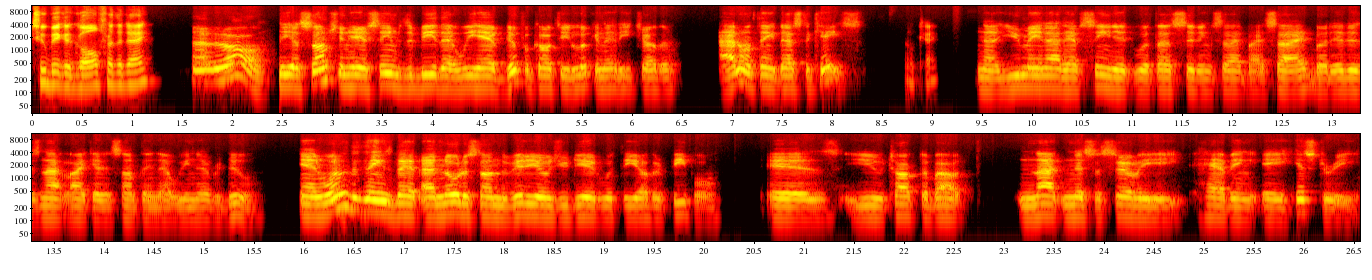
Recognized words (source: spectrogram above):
Too big a goal for the day? Not at all. The assumption here seems to be that we have difficulty looking at each other. I don't think that's the case. Okay. Now, you may not have seen it with us sitting side by side, but it is not like it is something that we never do. And one of the things that I noticed on the videos you did with the other people is you talked about not necessarily having a history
